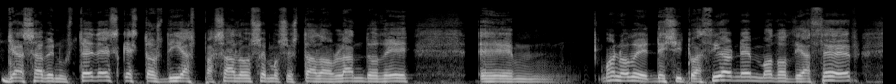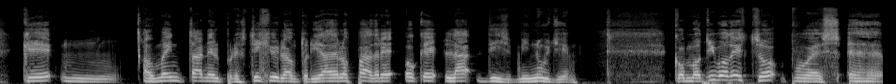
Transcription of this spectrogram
Ya saben ustedes que estos días pasados hemos estado hablando de... Em, bueno, de, situaciones, modos de hacer que mm, aumentan el prestigio y la autoridad de los padres o que la disminuyen. Con motivo de esto, pues eh,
